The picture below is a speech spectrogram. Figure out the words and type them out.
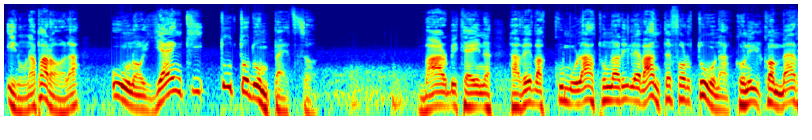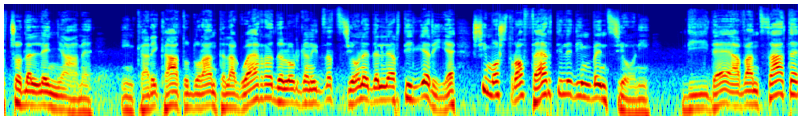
In una parola, uno Yankee tutto d'un pezzo. Barbicane aveva accumulato una rilevante fortuna con il commercio del legname. Incaricato durante la guerra dell'organizzazione delle artiglierie, si mostrò fertile di invenzioni. Di idee avanzate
